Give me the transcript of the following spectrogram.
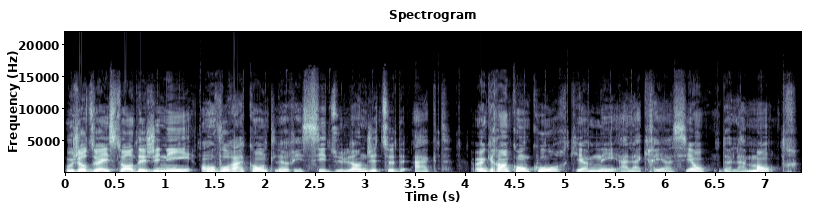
Aujourd'hui à Histoire de génie, on vous raconte le récit du Longitude Act, un grand concours qui a mené à la création de la montre.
